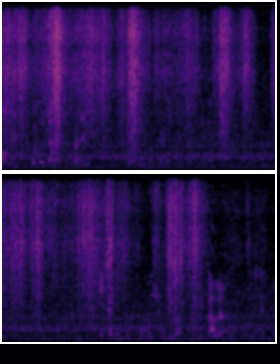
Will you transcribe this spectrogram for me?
কমেন্টস করেও জানাতে পারেন। যে আপনি কোনটা নিতে চাচ্ছেন এটা কিন্তু খুবই সুন্দর, খুবই কালারফুল একটা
